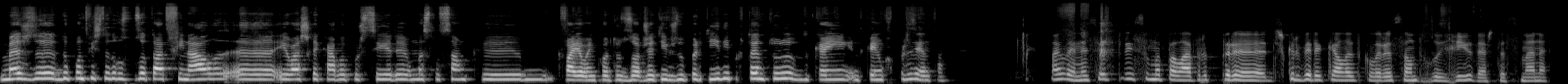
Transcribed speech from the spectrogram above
mas uh, do ponto de vista do resultado final, uh, eu acho que acaba por ser uma solução que, que, vai ao encontro dos objetivos do partido e, portanto, de quem, de quem o representa. Oh, Helena, se eu te pedisse uma palavra para descrever aquela declaração de Rui Rio desta semana,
